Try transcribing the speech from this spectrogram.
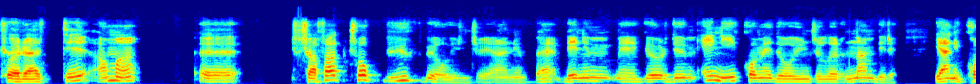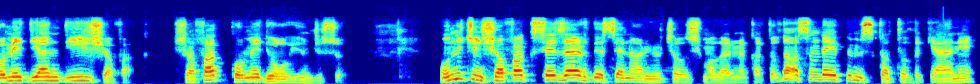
köreltti ama e, Şafak çok büyük bir oyuncu yani ben, benim e, gördüğüm en iyi komedi oyuncularından biri. Yani komedyen değil Şafak. Şafak komedi oyuncusu. Onun için Şafak Sezer de senaryo çalışmalarına katıldı. Aslında hepimiz katıldık. Yani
